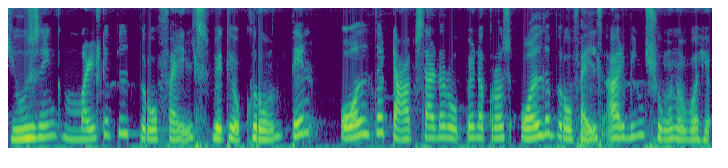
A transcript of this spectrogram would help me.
using multiple profiles with your chrome then all the tabs that are opened across all the profiles are being shown over here.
